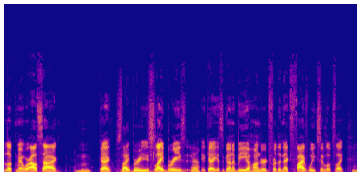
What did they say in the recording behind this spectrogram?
look, man? We're outside. Mhm. Okay. slight breeze. Slight breeze. Yeah. Okay, it's going to be hundred for the next five weeks. It looks like. Hmm.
